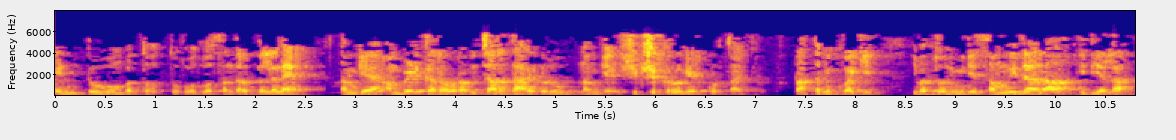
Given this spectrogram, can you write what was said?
ಎಂಟು ಒಂಬತ್ತು ಹತ್ತು ಓದುವ ಸಂದರ್ಭದಲ್ಲೇ ನಮಗೆ ಅಂಬೇಡ್ಕರ್ ಅವರ ವಿಚಾರಧಾರೆಗಳು ನಮಗೆ ಶಿಕ್ಷಕರು ಹೇಳ್ಕೊಡ್ತಾ ಇದ್ರು. ಪ್ರಾಥಮಿಕವಾಗಿ, ಇವತ್ತು ನಿಮಗೆ ಸಂವಿಧಾನ ಇದೆಯಲ್ಲ?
